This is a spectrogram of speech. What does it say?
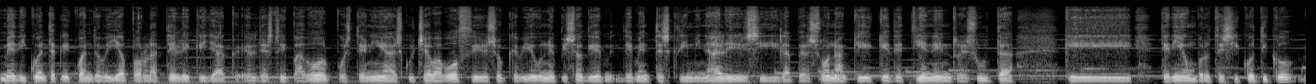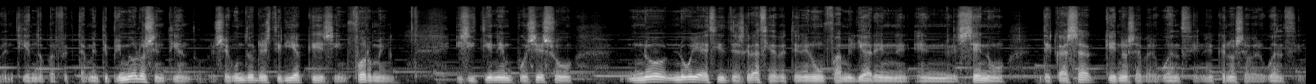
me di cuenta que cuando veía por la tele que ya el destripador pues tenía, escuchaba voces o que veía un episodio de, mentes criminales y la persona que, que detienen resulta que tenía un brote psicótico, lo entiendo perfectamente. Primero los entiendo. Segundo les diría que se informen y si tienen pues eso no, no voy a decir desgracia de tener un familiar en, el seno de casa que no se avergüencen, ¿eh? que no se avergüencen.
